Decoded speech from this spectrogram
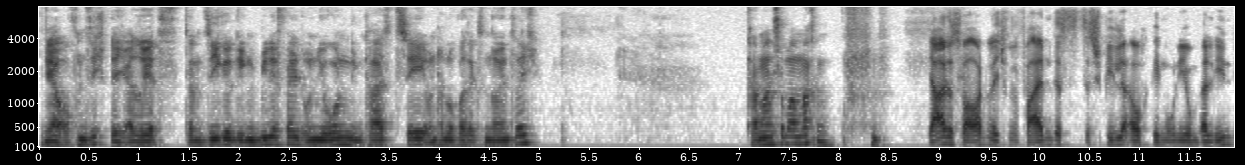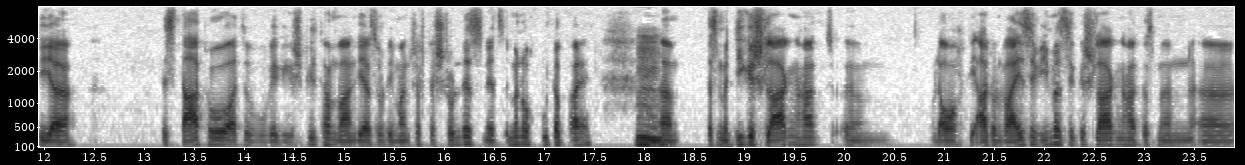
Ja, offensichtlich. Also jetzt dann Siege gegen Bielefeld, Union, den KSC und Hannover 96. Kann man schon mal machen. Ja, das war ordentlich. Vor allem das, das Spiel auch gegen Union Berlin, die ja bis dato, also wo wir gespielt haben, waren die ja so die Mannschaft der Stunde, sind jetzt immer noch gut dabei. Mhm. Ähm, dass man die geschlagen hat ähm, und auch die Art und Weise, wie man sie geschlagen hat, dass man äh,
